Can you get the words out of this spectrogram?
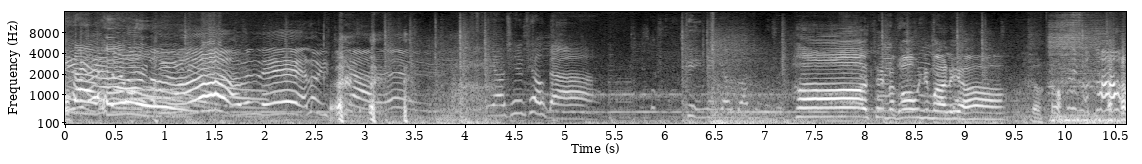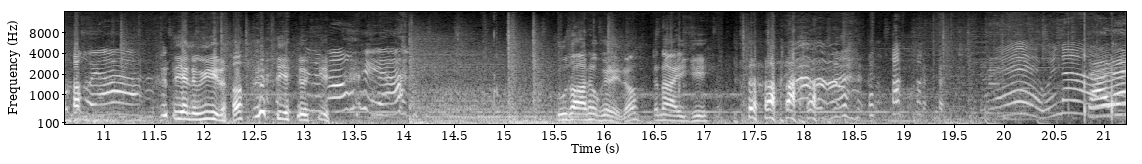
အဲ့ဟုတ်တယ်ဒါမလဲအဲ့လိုကြီးကြရတယ်တယောက်ချင်းဖြုတ်တာဂိမ်းနဲ့ရောက်သွားသူလို့ပဲဟာစိတ်မကောင်းဘူးညီမလေးဟာဟုတ်ကိုရတရားလူကြီးတွေနော်တရားလူကြီးကော င်းဖေရကူစားထုတ်ခဲ့တယ်နော်တနာကြီးကြီးအဲဝင်းနာဒါပဲ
